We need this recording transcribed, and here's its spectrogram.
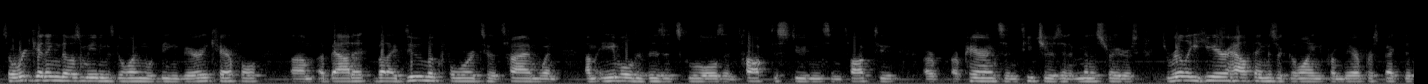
So we're getting those meetings going. We're being very careful um, about it, but I do look forward to a time when I'm able to visit schools and talk to students and talk to our, our parents and teachers and administrators to really hear how things are going from their perspective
